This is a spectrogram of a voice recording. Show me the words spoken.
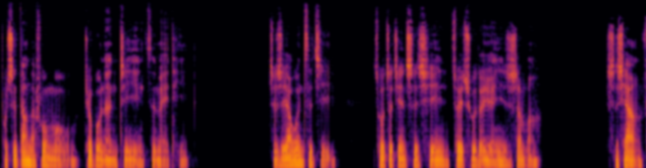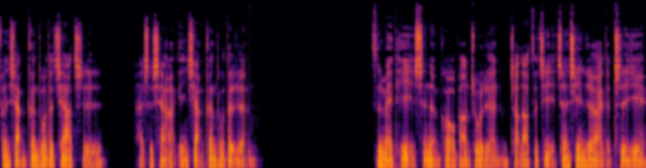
不是当了父母就不能经营自媒体，只是要问自己，做这件事情最初的原因是什么？是想分享更多的价值，还是想影响更多的人？自媒体是能够帮助人找到自己真心热爱的职业，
